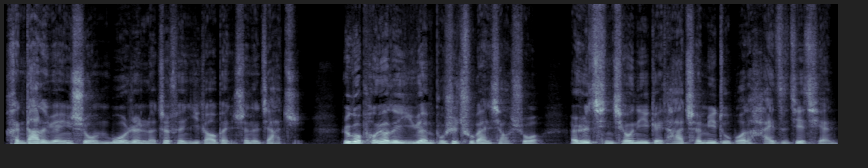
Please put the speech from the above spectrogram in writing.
很大的原因是我们默认了这份遗稿本身的价值。如果朋友的遗愿不是出版小说，而是请求你给他沉迷赌博的孩子借钱，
